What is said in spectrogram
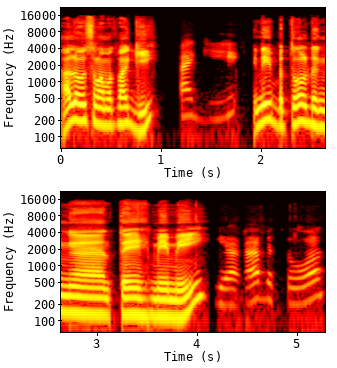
Halo, selamat pagi. Pagi. Ini betul dengan Teh Meme? Ya, betul.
